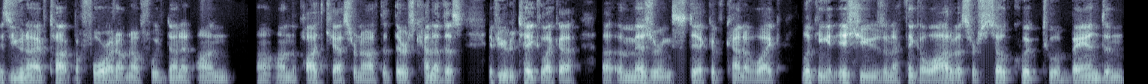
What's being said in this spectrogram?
as you and I have talked before, I don't know if we've done it on uh, on the podcast or not that there's kind of this if you were to take like a a measuring stick of kind of like looking at issues and i think a lot of us are so quick to abandon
